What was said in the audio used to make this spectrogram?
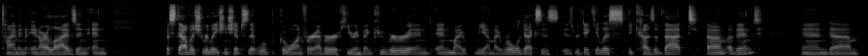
time in, in our lives. And, and, established relationships that will go on forever here in Vancouver and and my yeah my Rolodex is is ridiculous because of that um, event and um,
